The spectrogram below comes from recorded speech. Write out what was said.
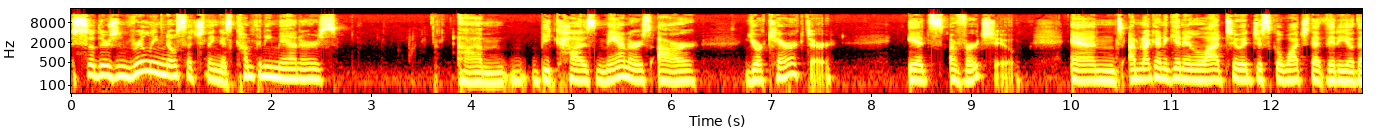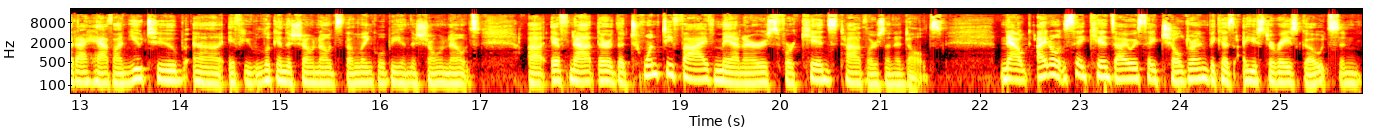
So there's really no such thing as company manners um, because manners are your character it's a virtue. And I'm not going to get in a lot to it. Just go watch that video that I have on YouTube. Uh, if you look in the show notes, the link will be in the show notes. Uh, if not, they're the 25 manners for kids, toddlers, and adults. Now, I don't say kids, I always say children because I used to raise goats and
